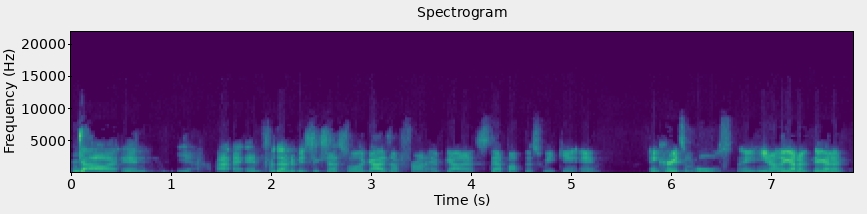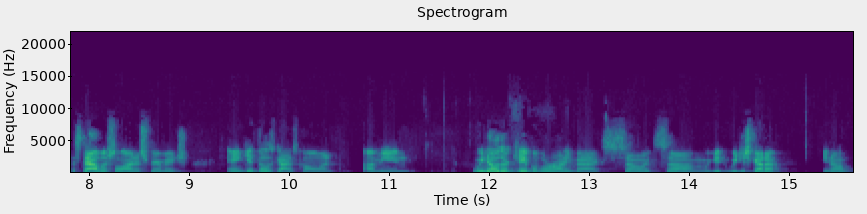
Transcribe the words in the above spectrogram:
No, and yeah, I, and for them to be successful, the guys up front have got to step up this weekend and and create some holes. You know, they got to they got to establish a line of scrimmage and get those guys going. I mean, we know they're capable running backs, so it's um we get, we just got to you know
